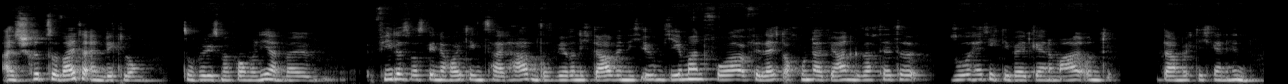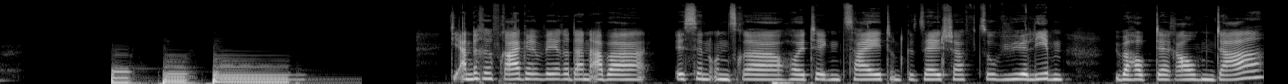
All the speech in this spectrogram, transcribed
als Schritt zur Weiterentwicklung. So würde ich es mal formulieren, weil vieles, was wir in der heutigen Zeit haben, das wäre nicht da, wenn nicht irgendjemand vor vielleicht auch 100 Jahren gesagt hätte, so hätte ich die Welt gerne mal und da möchte ich gerne hin. Die andere Frage wäre dann aber, ist in unserer heutigen Zeit und Gesellschaft, so wie wir leben, überhaupt der Raum da,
